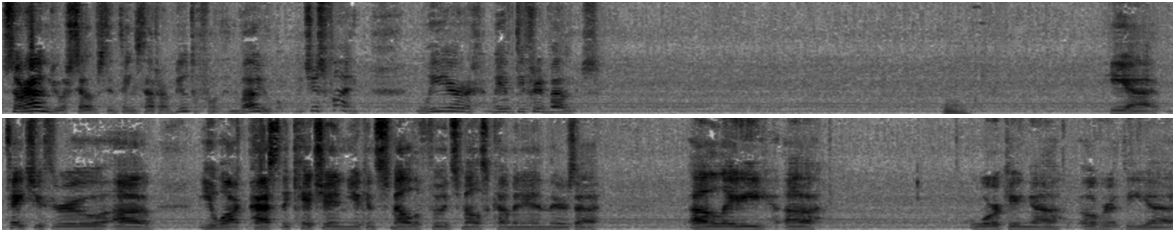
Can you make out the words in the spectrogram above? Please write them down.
surround yourselves in things that are beautiful and valuable, which is fine. We are we have different values. Mm. He uh, takes you through you walk past the kitchen, you can smell the food smells coming in. There's a, a lady uh, working uh, over at the. Uh,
